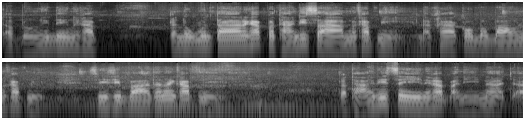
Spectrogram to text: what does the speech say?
ดรอปลงนิดนึงนะครับกระดกบนตานะครับกระถางที่สามนะครับนี่ราคาก็เบาๆนะครับนี่40 บาทเท่านั้นครับนี่กระถางที่สี่นะครับ อันนี้น่าจะ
